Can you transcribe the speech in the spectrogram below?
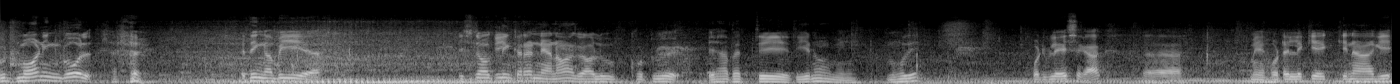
ගුඩ් මෝනිින් ගෝල් ඉතින් අපි ස්නෝකලින් කරන්න යනවා ගාලු කොටුව එහා පැත්තේ තියෙනවා මේ මුහදේ පොටි ප්ලේස් එකක්. මේ හොටෙල් එක එක්කෙනගේ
